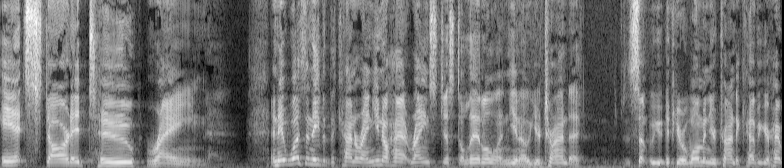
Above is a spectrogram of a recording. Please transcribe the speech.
It started to rain. And it wasn't even the kind of rain, you know how it rains just a little, and you know, you're trying to, if you're a woman, you're trying to cover your hair.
